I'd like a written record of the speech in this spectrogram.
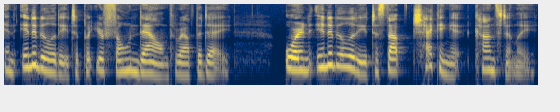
an inability to put your phone down throughout the day, or an inability to stop checking it constantly,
